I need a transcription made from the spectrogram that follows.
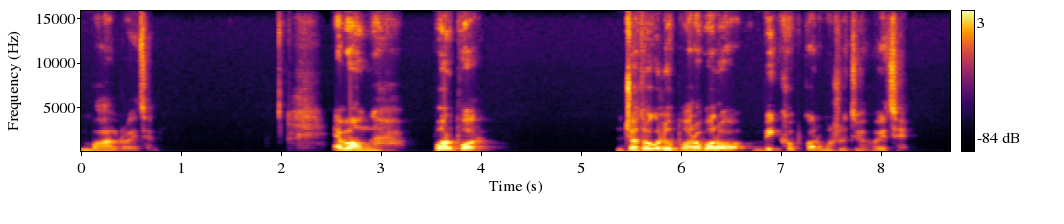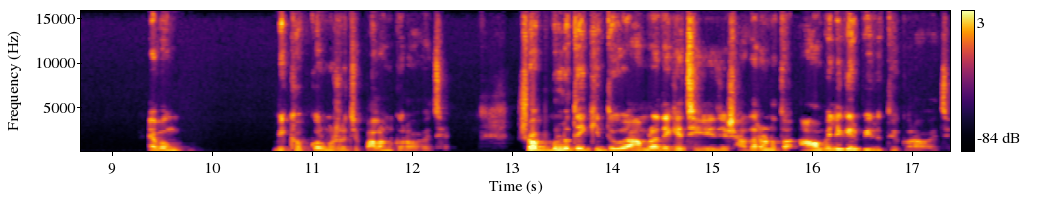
বহাল রয়েছেন। এবং পরপর যতগুলো বড় বড় বিক্ষোভ কর্মসূচি হয়েছে এবং বিক্ষোভ কর্মসূচি পালন করা হয়েছে, সবগুলোতেই কিন্তু আমরা দেখেছি যে সাধারণত আওয়ামী লীগের বিরুদ্ধে করা হয়েছে।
